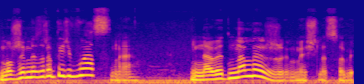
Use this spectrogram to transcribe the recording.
Możemy zrobić własne i nawet należy, myślę sobie.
